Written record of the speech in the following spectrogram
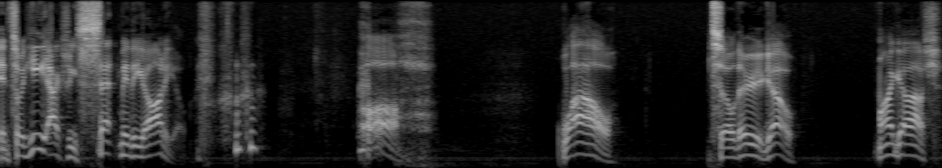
and so he actually sent me the audio. oh, wow! So there you go. My gosh,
